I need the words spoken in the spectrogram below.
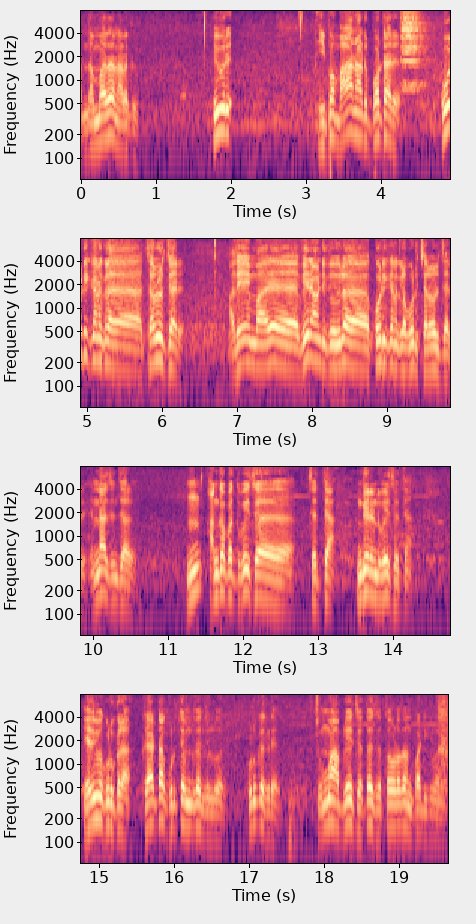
அந்த மாதிரி தான் நடக்குது. இவர் இப்போ மாநாடு போட்டார். கோடிக்கணக்கில் செலவழிச்சார். அதே மாதிரி வீரவாண்டி தொகுதியில் கோடிக்கணக்கில் போட்டு செலவழிச்சார். என்ன செஞ்சார்? ம்? அங்கே பத்து போய் செ செத்தேன். இங்கே ரெண்டு போய் செத்தேன். எதுவுமே கொடுக்கல. கேட்டால் கொடுத்தோம்னு தான் சொல்லுவார். கொடுக்க கிடையாது. சும்மா அப்படியே செத்த செத்தோட தான் பாட்டிக்குவாங்க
